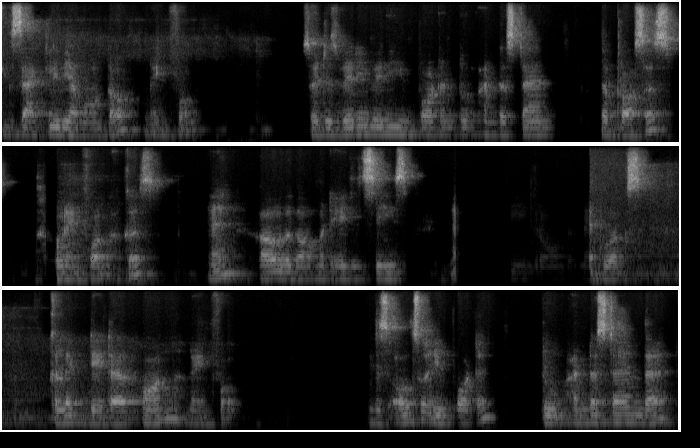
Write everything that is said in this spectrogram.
exactly the amount of rainfall. So it is very, very important to understand the process, how rainfall occurs, and how the government agencies and networks collect data on rainfall. It is also important to understand that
